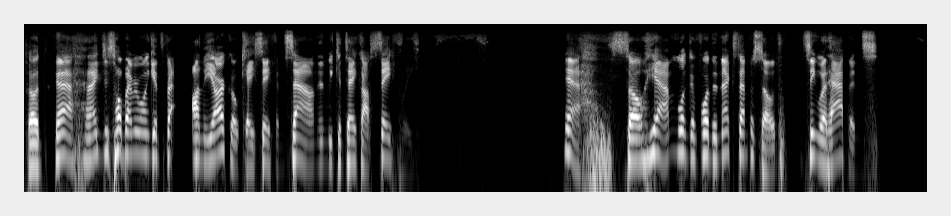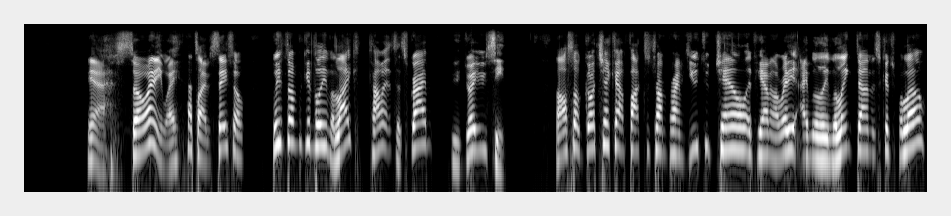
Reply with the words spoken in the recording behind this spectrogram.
So yeah, and I just hope everyone gets back on the ark okay, safe and sound, and we can take off safely. Yeah. So yeah, I'm looking forward to the next episode, and seeing what happens. Yeah. So anyway, that's all I have to say. So please don't forget to leave a like, comment, subscribe you enjoy what you've seen. Also, go check out Foxitron Prime's YouTube channel if you haven't already. I will leave a link down in the description below,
